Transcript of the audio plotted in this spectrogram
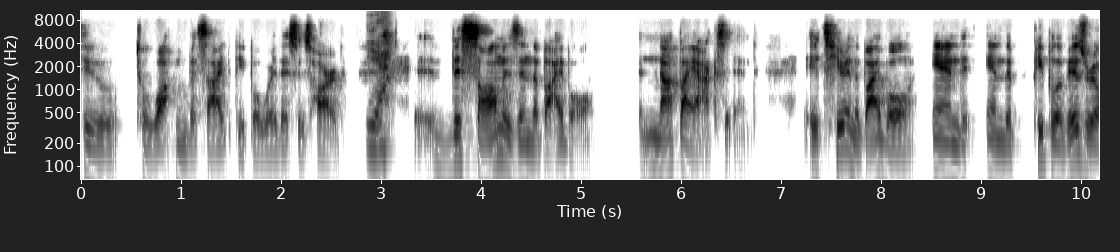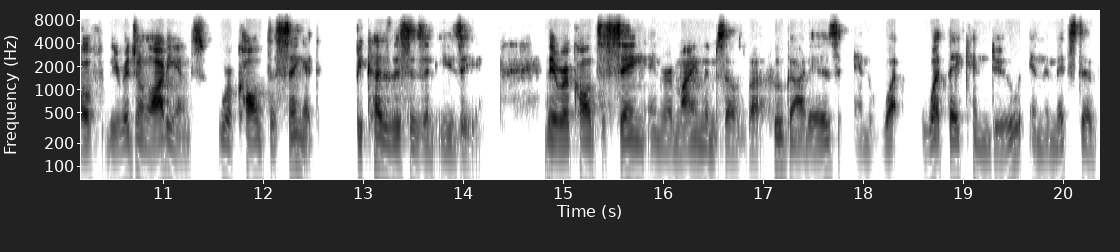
to to walking beside people where this is hard. Yeah. This psalm is in the Bible, not by accident. It's here in the Bible, and and the people of Israel, the original audience, were called to sing it because this isn't easy. They were called to sing and remind themselves about who God is and what what they can do in the midst of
